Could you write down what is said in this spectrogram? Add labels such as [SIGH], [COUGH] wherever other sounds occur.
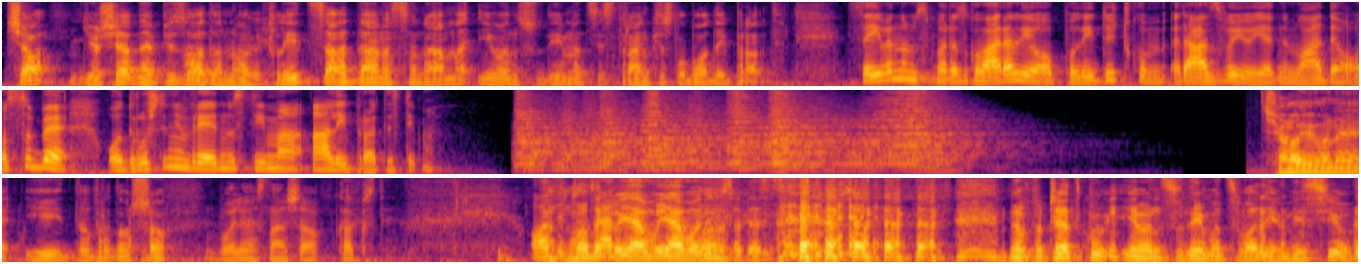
Ćao, još jedna epizoda Novih lica, a danas sa nama Ivan Sudimac iz stranke Slobode i Pravde. Sa Ivanom smo razgovarali o političkom razvoju jedne mlade osobe, o društvenim vrednostima, ali i protestima. Ćao Ivane i dobrodošao. Bolje vas našao, kako ste? Odlično, Tako kako ja, ja vodim sa 10 sekundi. [LAUGHS] Na početku Ivan Sudimac vodi emisiju.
